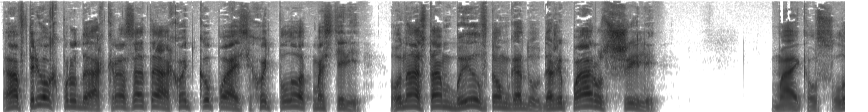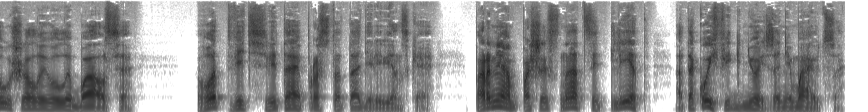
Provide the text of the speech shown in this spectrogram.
А в трех прудах красота, хоть купайся, хоть плод мастери. У нас там был в том году, даже парус сшили. Майкл слушал и улыбался. Вот ведь святая простота деревенская. Парням по шестнадцать лет, а такой фигней занимаются.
